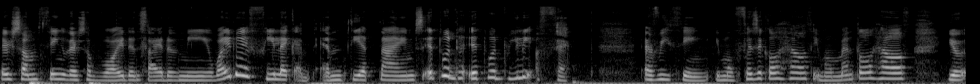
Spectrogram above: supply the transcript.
there's something, there's a void inside of me? Why do I feel like I'm empty at times? It would it would really affect everything imo physical health imo mental health your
